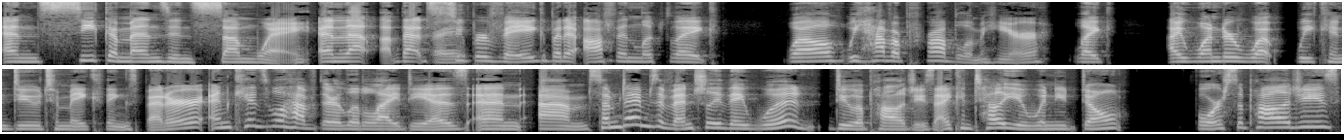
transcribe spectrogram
and seek amends in some way. And that that's Right. super vague, but it often looked like well, we have a problem here. Like, I wonder what we can do to make things better. And kids will have their little ideas. And um, sometimes eventually they would do apologies. I can tell you when you don't force apologies,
